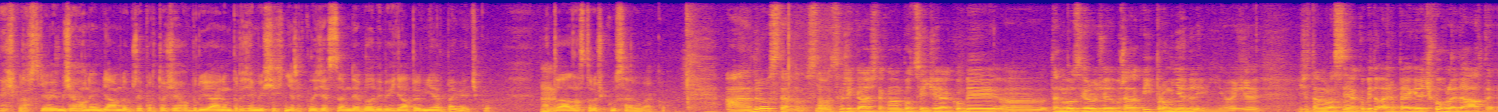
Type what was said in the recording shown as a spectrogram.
Když prostě vím, že ho neudělám dobře, protože ho budu dělat jenom protože mi všichni řekli, že jsem debil, kdybych dělal první RPGčko. A to hmm. já zase trošku seru. Jako. A na druhou stranu, z toho, no. co říkáš, tak mám pocit, že jakoby, uh, ten Lost Hero že je pořád takový proměnlivý, jo? Že, že tam vlastně jakoby to RPGčko hledáte,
